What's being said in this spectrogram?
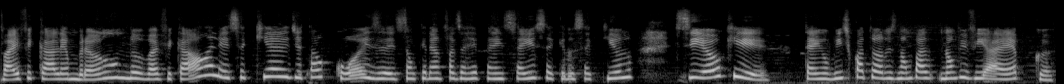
vai ficar lembrando, vai ficar, olha, isso aqui é de tal coisa, eles estão querendo fazer referência a isso, aquilo, isso, aquilo. Se eu que tenho 24 anos não, não vivi a época,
